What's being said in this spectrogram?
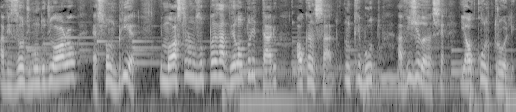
A visão de mundo de Orwell é sombria e mostra-nos o pesadelo autoritário alcançado, um tributo à vigilância e ao controle.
